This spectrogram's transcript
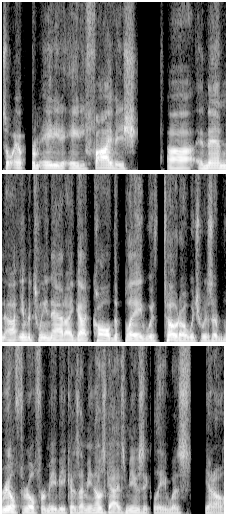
So up from eighty to eighty five ish. Uh, and then uh, in between that, I got called to play with Toto, which was a real thrill for me because I mean, those guys musically was, you know,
